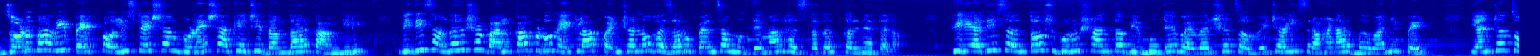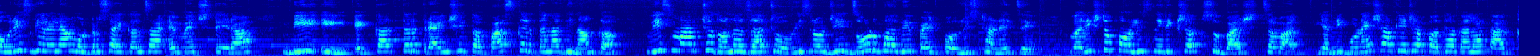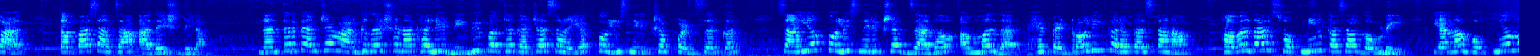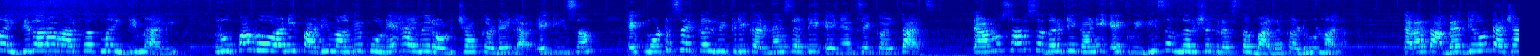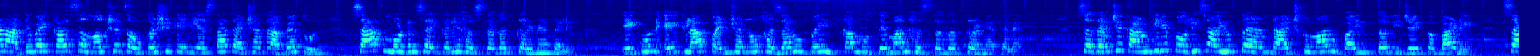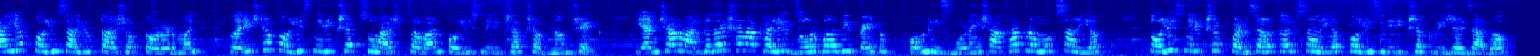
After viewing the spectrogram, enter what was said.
जोडभावी पेठ पोलीस स्टेशन गुन्हे शाखेची दमदार कामगिरी. विधी संघर्ष बालकाकडून एक लाख पंच्याण्णव हजार रुपयांचा मुद्देमाल हस्तगत करण्यात आला. फिर्यादी संतोष गुरुशांत विभूते वयवर्ष चव्वेचाळीस राहणार भवानी पेठ. यांच्या चोरीस गेलेल्या मोटरसायकलचा एम एच तेरा बीई एकाहत्तर त्र्याऐंशी तपास करताना दिनांक वीस मार्च दोन हजार चोवीस रोजी जोडभावी पेठ पोलीस ठाण्याचे वरिष्ठ पोलीस निरीक्षक सुभाष चव्हाण यांनी गुन्हे शाखेच्या पथकाला तात्काळ तपासाचा आदेश दिला. नंतर त्यांच्या मार्गदर्शनाखाली डीबी पथकाच्या सहाय्यक पोलीस निरीक्षक पडसरकर सहाय्यक पोलीस निरीक्षक जाधव अंमलदार हे पेट्रोलिंग करत असताना हवालदार स्वप्नील कसा गौडी यांना गोपनीय माहितीदारामार्फत माहिती मिळाली. रूपा भवानी पाठीमागे पुणे हायवे रोडच्या कडेला एक इसम एक मोटरसायकल विक्री करण्यासाठी येण्याचे कळताच त्यानुसार सदर ठिकाणी एक विधी संघर्षग्रस्त बालक आढळून आला. त्याला ताब्यात घेऊन त्याच्या नातेवाईकांसमक्ष चौकशी केली असता त्याच्या ताब्यातून सात मोटरसायकली हस्तगत करण्यात आले. एकूण एक लाख पंच्याण्णव हजार रुपये इतका मुद्देमाल हस्तगत करण्यात आलाय. सदरची कामगिरी पोलीस आयुक्त एम राजकुमार उपायुक्त विजय कबाडे सहाय्यक पोलीस आयुक्त अशोक तोरडमल वरिष्ठ पोलीस निरीक्षक सुहास चव्हाण पोलीस निरीक्षक शबनम शेख यांच्या मार्गदर्शनाखाली जोडभावी पेठ पोलीस गुन्हे शाखा प्रमुख सहाय्यक पोलीस निरीक्षक पडसळकर सहाय्यक पोलीस निरीक्षक Vijay Jadhav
